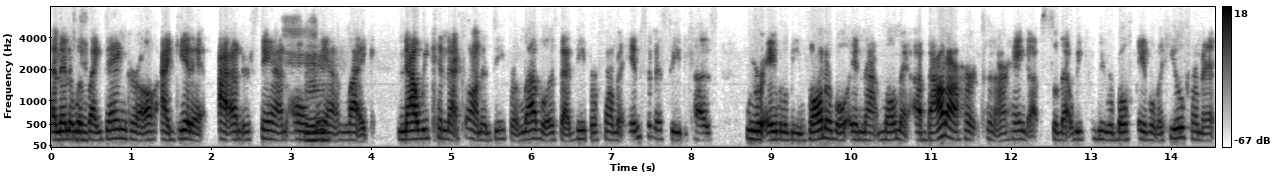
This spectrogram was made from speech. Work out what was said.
And then it was Yeah. like, dang, girl, I get it. I understand. Oh, Mhm. man. Like, now we connect on a deeper level. It's that deeper form of intimacy because we were able to be vulnerable in that moment about our hurts and our hangups so that we, we were both able to heal from it.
